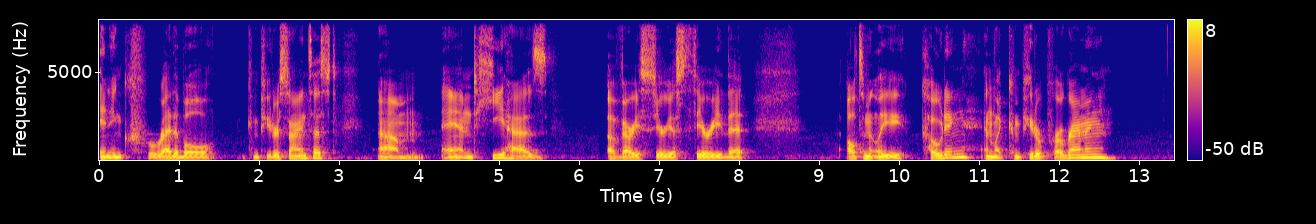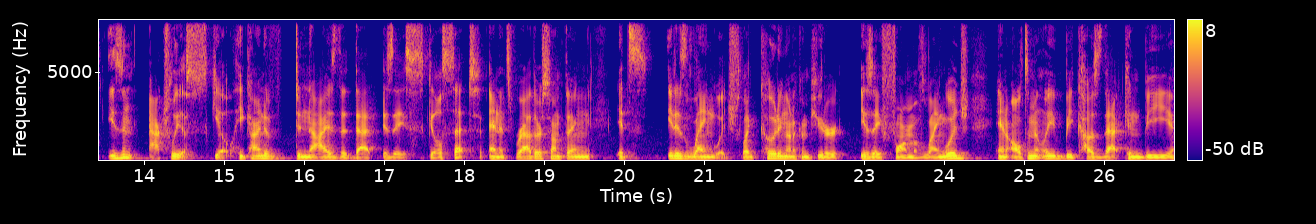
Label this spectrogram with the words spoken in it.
an incredible computer scientist. Um, and he has a very serious theory that ultimately coding and like computer programming isn't actually a skill. He kind of denies that that is a skill set and it's rather something it's it is language. Like coding on a computer is a form of language and ultimately because that can be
